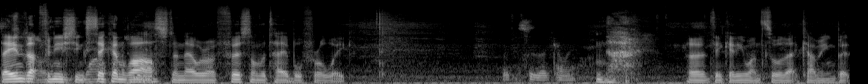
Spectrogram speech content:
They ended up finishing second last, and they were first on the table for a week. Didn't see that coming. No, I don't think anyone saw that coming, but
